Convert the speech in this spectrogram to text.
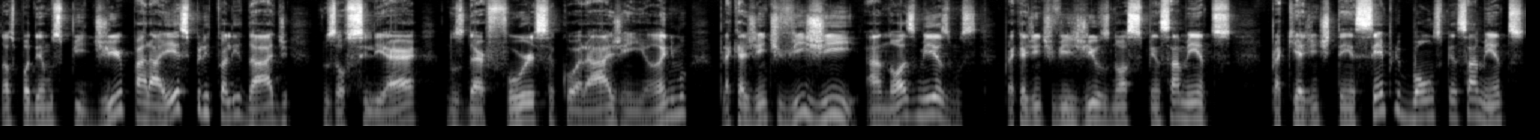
nós podemos pedir para a espiritualidade nos auxiliar, nos dar força, coragem e ânimo para que a gente vigie a nós mesmos, para que a gente vigie os nossos pensamentos, para que a gente tenha sempre bons pensamentos,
